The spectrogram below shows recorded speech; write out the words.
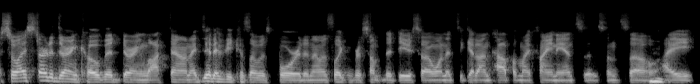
So I started during COVID, during lockdown. I did it because I was bored and I was looking for something to do. So I wanted to get on top of my finances. And so Mhm. I,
